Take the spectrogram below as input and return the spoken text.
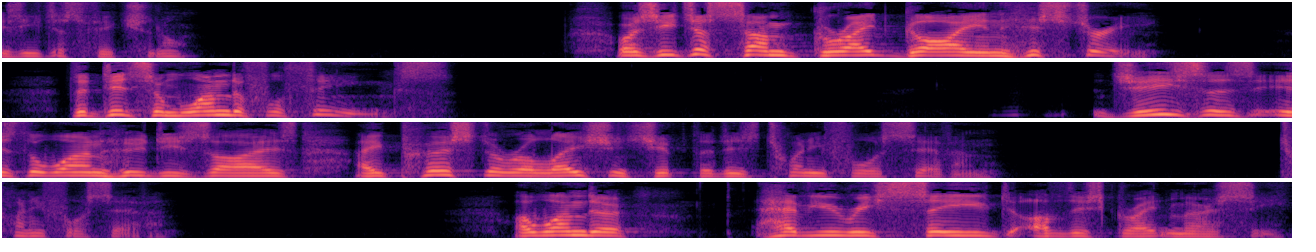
Is he just fictional? Or is he just some great guy in history that did some wonderful things? Jesus is the one who desires a personal relationship that is 24 7. 24 7. I wonder have you received of this great mercy?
